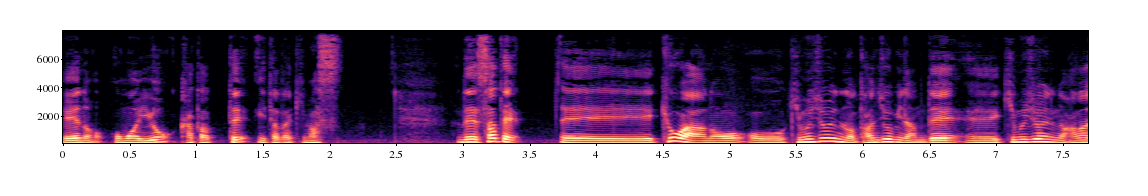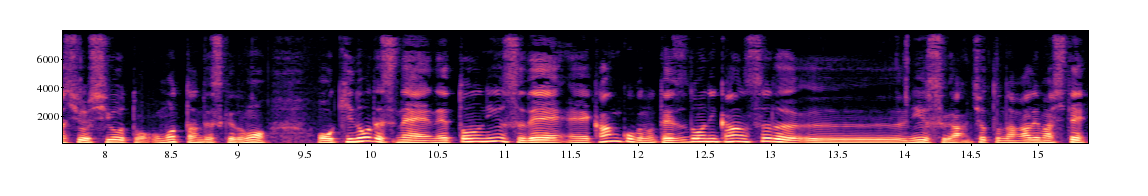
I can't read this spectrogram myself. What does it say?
いへの思いを語っていただきます。でさてえー、今日はあのキム・ジョイルの誕生日なんで、えー、キム・ジョイルの話をしようと思ったんですけども昨日ですねネットのニュースで、えー、韓国の鉄道に関するニュースがちょっと流れまして、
